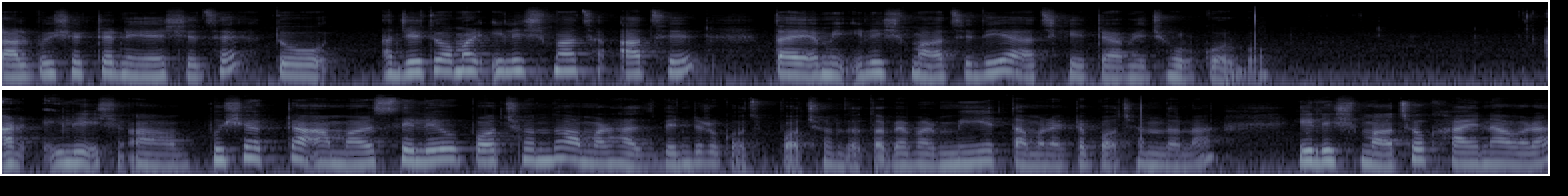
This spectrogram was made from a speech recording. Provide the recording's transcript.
লাল পুঁইশাকটা নিয়ে এসেছে। তো, যেহেতু আমার ইলিশ মাছ আছে, তাই আমি ইলিশ মাছ দিয়ে আজকে এটা আমি ঝোল করব। আর ইলিশ পুঁইশাকটা আমার ছেলেও পছন্দ, আমার হাজব্যান্ডেরও পছন্দ। তবে আমার মেয়ের তেমন একটা পছন্দ না। ইলিশ মাছও খায় না ওরা।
